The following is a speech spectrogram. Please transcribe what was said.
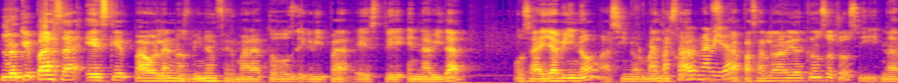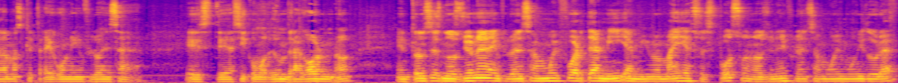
lo que pasa es que Paola nos vino a enfermar a todos de gripa este, en Navidad. O sea, ella vino así normal. A pasar la Navidad. A pasar la Navidad con nosotros y nada más que traigo una influenza, este, así como de un dragón, ¿no? Entonces nos dio una influenza muy fuerte a mí y a mi mamá y a su esposo. Nos dio una influenza muy, muy dura.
